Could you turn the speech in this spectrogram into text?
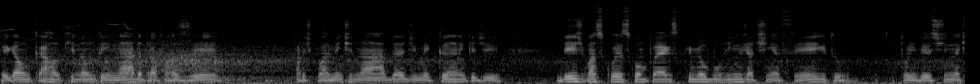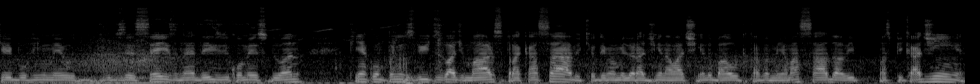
Pegar um carro que não tem nada para fazer, particularmente nada de mecânica, de desde umas coisas complexas que meu burrinho já tinha feito, Estou investindo naquele burrinho meu do 16, né? Desde o começo do ano. Quem acompanha os vídeos lá de março pra cá sabe que eu dei uma melhoradinha na latinha do baú que tava meio amassado, ali umas picadinhas.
